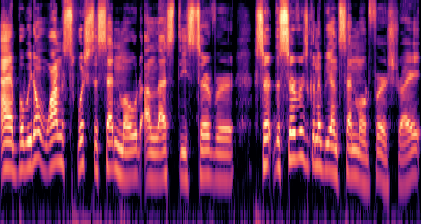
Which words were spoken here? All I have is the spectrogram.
And but we don't want to switch to send mode unless the server, ser the server is going to be on send mode first, right?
